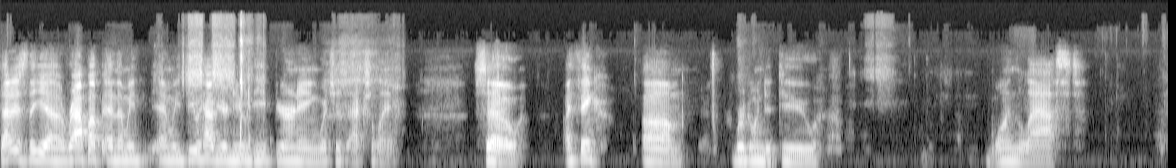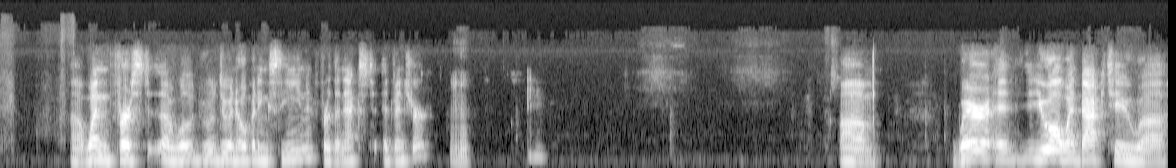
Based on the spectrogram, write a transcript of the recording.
That is the uh, wrap up, and then we and we do have your new deep yearning, which is excellent. So, I think um, we're going to do one last uh, one first uh, we'll, we'll do an opening scene for the next adventure Mhm. Mhm. um where uh, you all went back to uh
